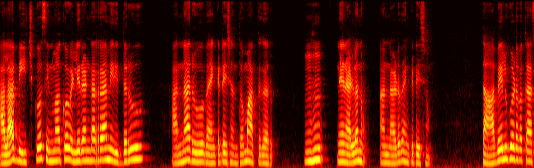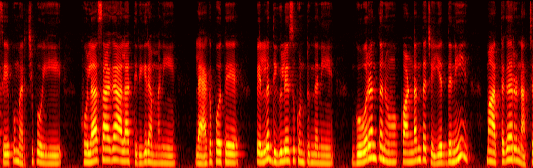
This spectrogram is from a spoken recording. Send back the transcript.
అలా బీచ్కో సినిమాకో వెళ్ళిరండర్రా మీరిద్దరూ? అన్నారు వెంకటేశంతో మా అత్తగారు. నేను వెళ్ళను అన్నాడు వెంకటేశం. తాబేలు గొడవ కాసేపు మర్చిపోయి కులాసాగా అలా తిరిగి రమ్మని లేకపోతే పిల్ల దిగులేసుకుంటుందని గోరంతను కొండంత చెయ్యొద్దని మా అత్తగారు నచ్చ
